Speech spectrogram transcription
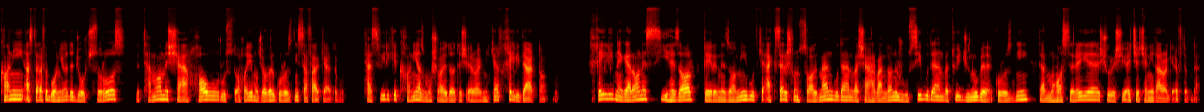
کانی از طرف بنیاد جورج سوروس به تمام شهرها و روستاهای مجاور گروزنی سفر کرده بود. تصویری که کانی از مشاهداتش ارائه می‌کرد خیلی دردناک بود. خیلی نگران سی هزار غیر نظامی بود که اکثرشون سالمند بودن و شهروندان روسی بودن و توی جنوب گروزنی در محاصره شورشی های چچنی قرار گرفته بودن.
